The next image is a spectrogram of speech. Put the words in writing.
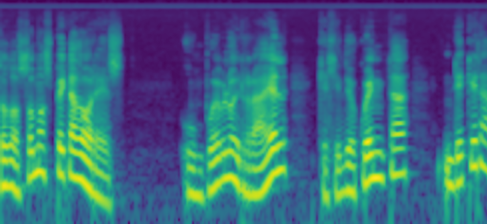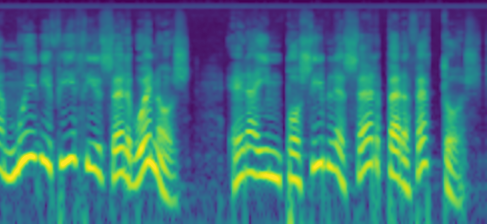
Todos somos pecadores. Un pueblo Israel que se dio cuenta de que era muy difícil ser buenos, era imposible ser perfectos.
